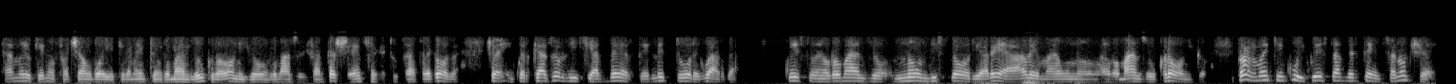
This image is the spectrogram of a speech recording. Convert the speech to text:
a meno che non facciamo poi chiaramente un romanzo cronico, un romanzo di fantascienza che è tutt'altra cosa. Cioè in quel caso lì si avverte il lettore, guarda, questo è un romanzo non di storia reale, ma un, un romanzo cronico. Però nel momento in cui questa avvertenza non c'è,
